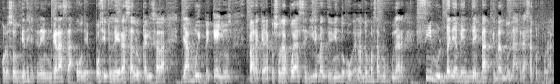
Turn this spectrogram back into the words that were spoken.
cuando son clientes que tienen grasa o depósitos de grasa localizada ya muy pequeños, para que la persona pueda seguir manteniendo o ganando masa muscular, simultáneamente va quemando la grasa corporal.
